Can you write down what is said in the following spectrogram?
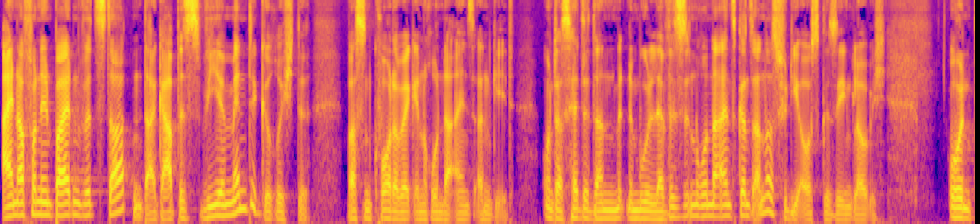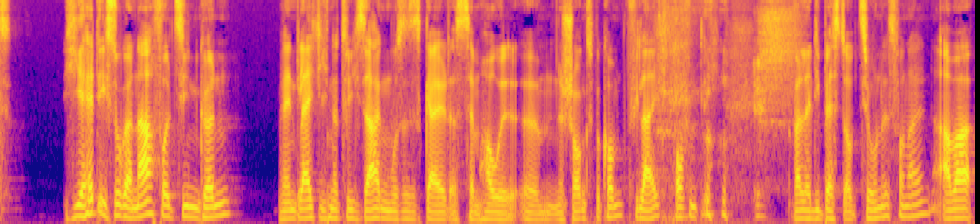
Einer von den beiden wird starten. Da gab es vehemente Gerüchte, was ein Quarterback in Runde 1 angeht. Und das hätte dann mit einem Will Levis in Runde 1 ganz anders für die ausgesehen, glaube ich. Und hier hätte ich sogar nachvollziehen können, wenngleich ich natürlich sagen muss, es ist geil, dass Sam Howell ähm, eine Chance bekommt, vielleicht, hoffentlich, weil er die beste Option ist von allen. Aber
